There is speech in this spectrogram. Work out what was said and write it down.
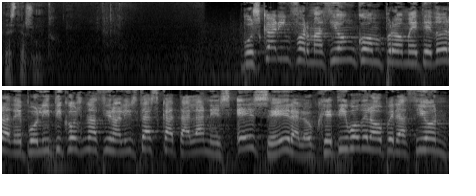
de este asunto. Buscar información comprometedora de políticos nacionalistas catalanes. Ese era el objetivo de la operación.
